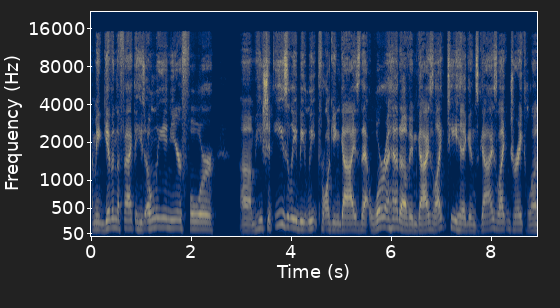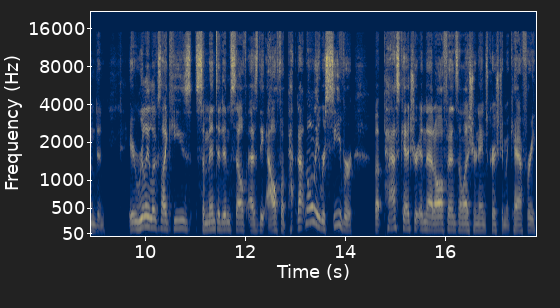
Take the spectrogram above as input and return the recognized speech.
I mean, given the fact that he's only in year 4, um, he should easily be leapfrogging guys that were ahead of him, guys like Tee Higgins, guys like Drake London. It really looks like he's cemented himself as the alpha, not only receiver, but pass catcher in that offense, unless your name's Christian McCaffrey.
